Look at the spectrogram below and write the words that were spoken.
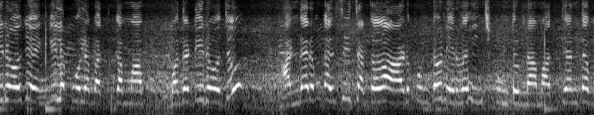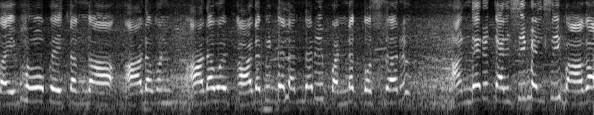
ఈరోజు ఎంగిల పూల బతుకమ్మ మొదటి రోజు. అందరం కలిసి చక్కగా ఆడుకుంటూ నిర్వహించుకుంటున్నాము అత్యంత వైభవపేతంగా ఆడవ ఆడవ ఆడబిడ్డలందరూ ఈ పండగకు వస్తారు అందరూ కలిసిమెలిసి బాగా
